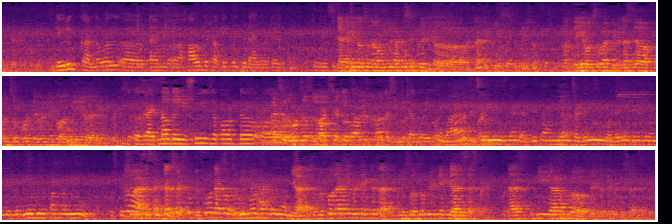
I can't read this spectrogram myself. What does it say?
make that. During carnival uh, time, uh, how the traffic will be diverted through this? That again also now we will have to sit with uh, they also have given us their full support. They will make all the uh, arrangements. Because right now the issue is about the uh, That's the roads of smart city of which are going on. why I'm saying is that every time then suddenly whatever they do, and the blame will come on you. No, no, I understand. That's right. So before that So also, before that yeah. So before that, we will take the traffic police also. Will take their assessment. But as we have uh, faith that they will decide.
